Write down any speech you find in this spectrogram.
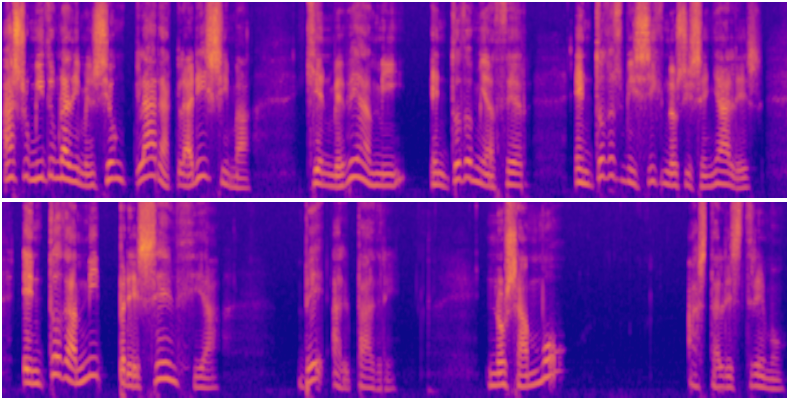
ha asumido una dimensión clara, clarísima. Quien me ve a mí, en todo mi hacer, en todos mis signos y señales, en toda mi presencia, ve al Padre. Nos amó hasta el extremo,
